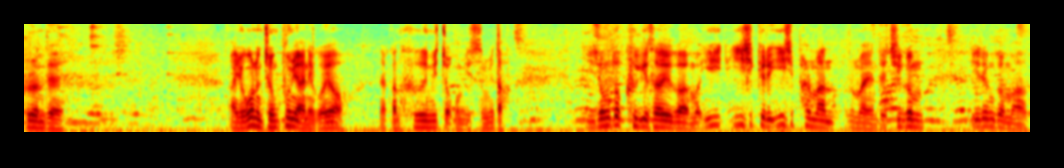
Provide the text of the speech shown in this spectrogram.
그런데 아 요거는 정품이 아니고요 약간 흠이 조금 있습니다. 이 정도 크기 사이가 뭐 20kg 28만 얼마인데 지금 이런 거 막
